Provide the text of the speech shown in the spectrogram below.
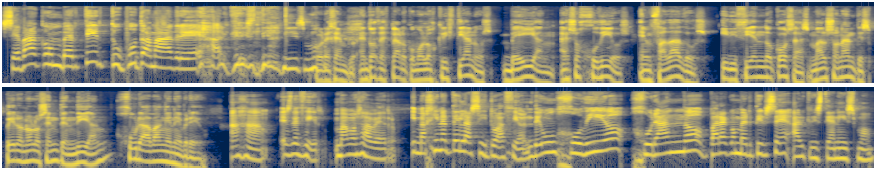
se va a convertir tu puta madre al cristianismo. Por ejemplo, entonces, claro, como los cristianos veían a esos judíos enfadados y diciendo cosas malsonantes, pero no los entendían, juraban en hebreo. Ajá, es decir, vamos a ver, imagínate la situación de un judío jurando para convertirse al cristianismo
